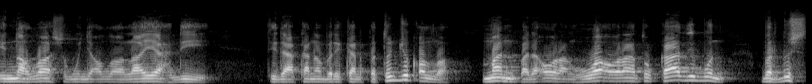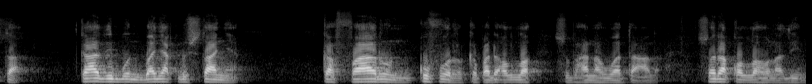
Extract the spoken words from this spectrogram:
Inna Allah sungguhnya Allah la yahdi tidak akan memberikan petunjuk Allah. Man pada orang huwa orang itu kadibun berdusta kadibun banyak dustanya. Kafarun kufur kepada Allah subhanahu wa ta'ala. Sadaqallahul azim.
